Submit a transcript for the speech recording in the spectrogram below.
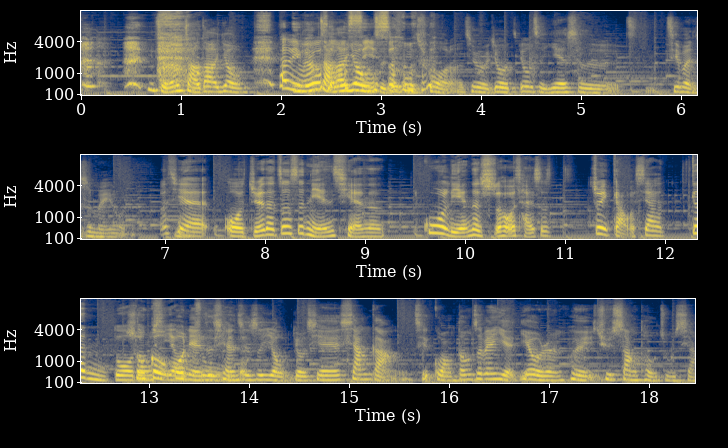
你只能找到柚，那你们找到柚子就不错了，就柚柚子叶是基本是没有的。而且我觉得这是年前的过年的时候才是最搞笑。更多说过过年之前，其实有有些香港，其实广东这边也也有人会去上头炷香。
